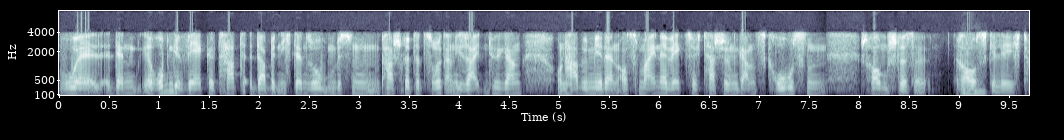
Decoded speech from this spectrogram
Wo er denn rumgewerkelt hat, da bin ich dann so ein bisschen ein paar Schritte zurück an die Seitentür gegangen und habe mir dann aus meiner Werkzeugtasche einen ganz großen Schraubenschlüssel rausgelegt.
